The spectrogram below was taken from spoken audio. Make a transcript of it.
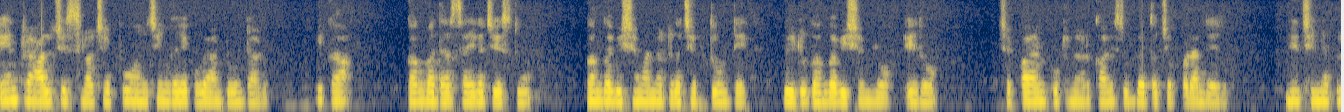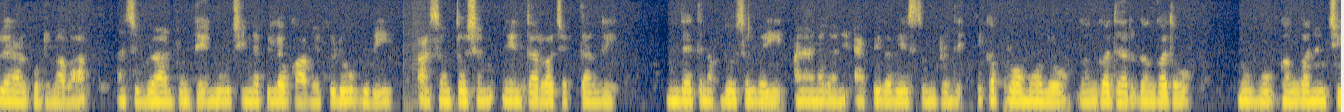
ఏంట్రా ఆలోచిస్తున్నావు చెప్పు అని చెంగయ్య కూడా అంటూ ఉంటాడు. ఇక గంగాధర్ సైగ చేస్తూ గంగ విషయం అన్నట్టుగా చెప్తూ ఉంటే వీడు గంగ విషయంలో ఏదో చెప్పాలనుకుంటున్నాడు కానీ శుభ్రతో చెప్పడం లేదు. నేను చిన్నపిల్లని అనుకుంటున్నావా? అని శుభ్ర అంటుంటే నువ్వు చిన్నపిల్లవు కావెప్పుడు గుడి. ఆ సంతోషం నేను తర్వాత చెప్తానులే. ముందైతే నాకు దోశలు వేయి అని అనగానే హ్యాపీగా వేస్తూ ఉంటుంది. ఇక ప్రోమోలో గంగాధర్ గంగతో నువ్వు గంగా నుంచి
